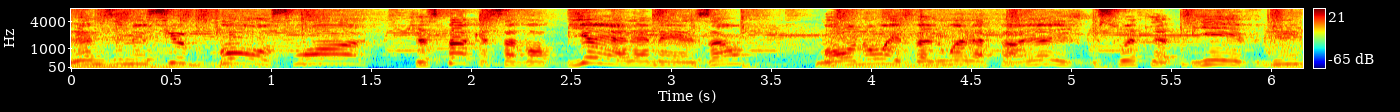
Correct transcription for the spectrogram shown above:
Mesdames et messieurs, bonsoir. J'espère que ça va bien à la maison. Mon nom est Benoît Laferrière et je vous souhaite la bienvenue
